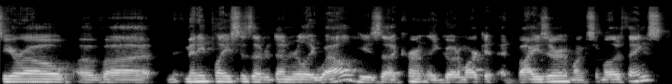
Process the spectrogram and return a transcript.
CRO of uh, many places that have done really well. He's currently go-to-market advisor, among some other things.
